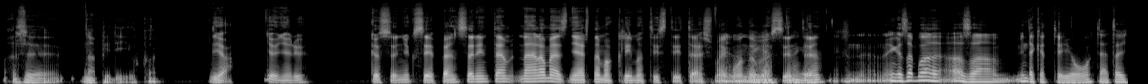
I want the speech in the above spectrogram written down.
az ő napi díjukon. Ja, gyönyörű. Köszönjük szépen. Szerintem nálam ez nyert, nem a klimatisztítás, megmondom igen, őszintén. Igen. Igazából az a, mind a kettő jó, tehát hogy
